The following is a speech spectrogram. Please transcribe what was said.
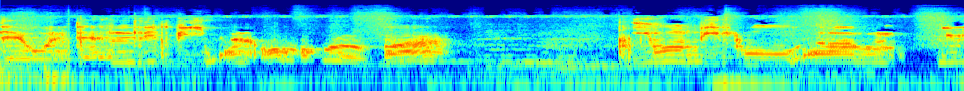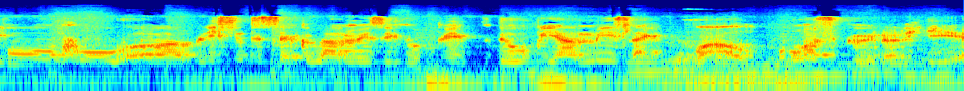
there would definitely be an uproar. Even people, um, people who uh, listen to secular music will be, they'll be amazed, like, wow, what's going on here?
